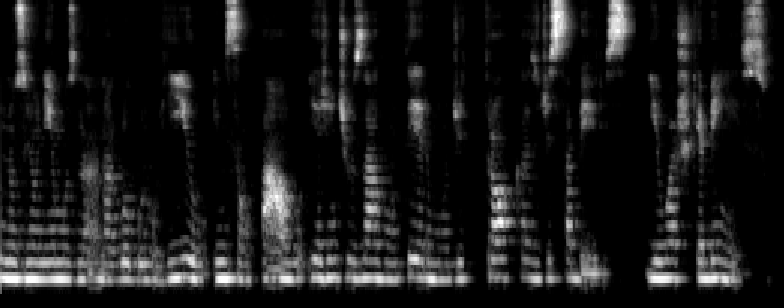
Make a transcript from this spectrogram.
nos reuníamos na, na, Globo no Rio, em São Paulo, e a gente usava um termo de trocas de saberes. E eu acho que é bem isso.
